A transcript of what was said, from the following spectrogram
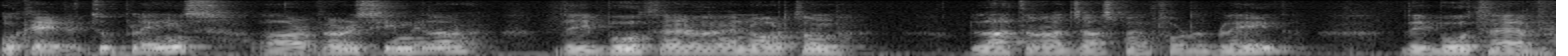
Okay, the two planes are very similar. They both have a Norris lateral adjustment for the blade. They both have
